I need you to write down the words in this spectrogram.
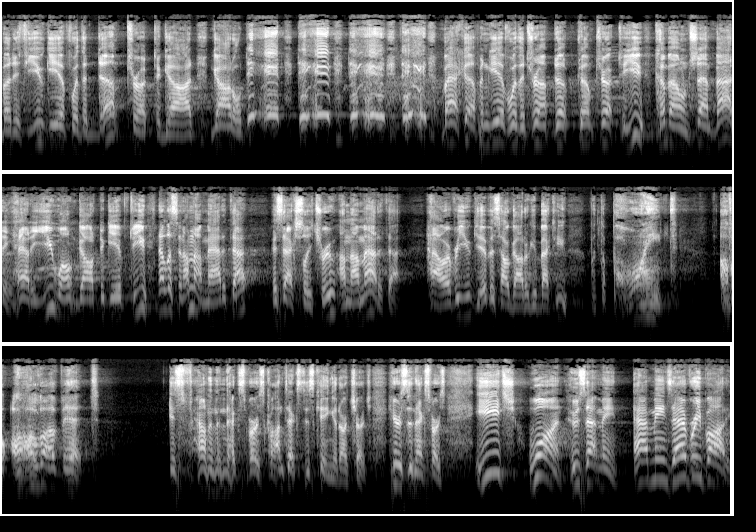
But if you give with a dump truck to God, God will back up and give with a Trump dump, dump truck to you. Come on, somebody. How do you want God to give to you? Now, listen, I'm not mad at that. It's actually true. I'm not mad at that. However you give is how God will give back to you. But the point of all of it is found in the next verse. Context is king at our church. Here's the next verse. Each one, who's that mean? That means everybody.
